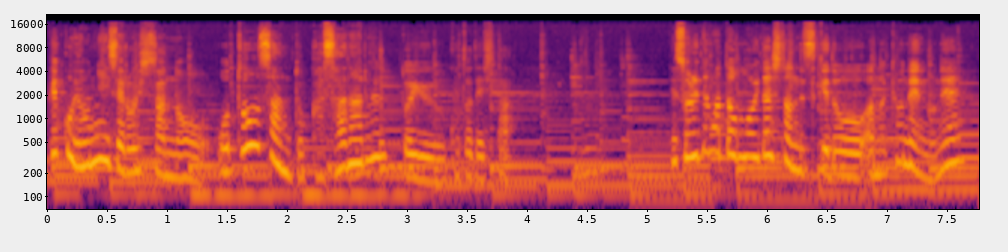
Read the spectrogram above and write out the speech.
ペコ4201さんのお父さんと重なるということでした。でそれでまた思い出したんですけどあの去年のね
